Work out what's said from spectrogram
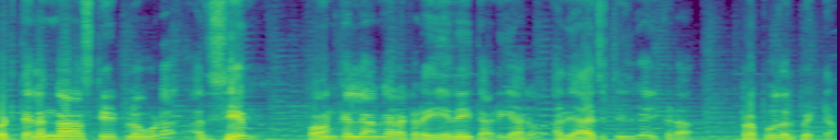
బట్ తెలంగాణ స్టేట్లో కూడా అది సేమ్. పవన్ కళ్యాణ్ గారు అక్కడ ఏదైతే అడిగారో అది యాజ్ ఇట్ ఈస్గా ఇక్కడ ప్రపోజల్ పెట్టాం.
